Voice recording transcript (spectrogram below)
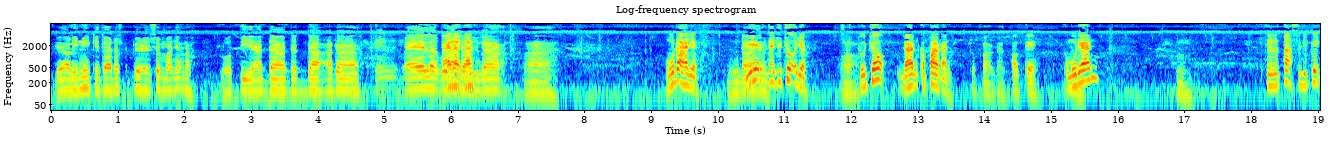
okay, hari ni kita ada preparation banyak lah roti ada dedak ada pellet pun Pellet, ada eh? juga ha, Mudah aja. mudah je kita cucuk aja. ha, Cucuk dan kepalkan. tepatkan Okey. Kemudian hmm. kita letak sedikit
